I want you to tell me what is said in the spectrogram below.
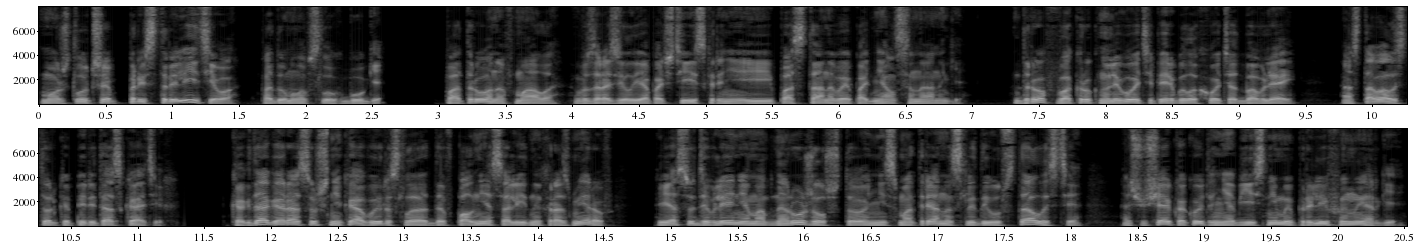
«Может, лучше пристрелить его?» — подумала вслух Буги. «Патронов мало», — возразил я почти искренне и, постановая, поднялся на ноги. Дров вокруг нулевой теперь было хоть отбавляй, оставалось только перетаскать их. Когда гора сушняка выросла до вполне солидных размеров, я с удивлением обнаружил, что, несмотря на следы усталости, ощущаю какой-то необъяснимый прилив энергии.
